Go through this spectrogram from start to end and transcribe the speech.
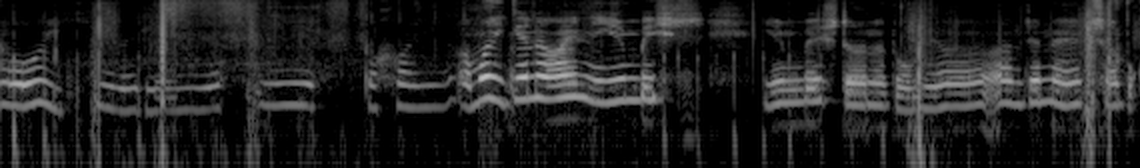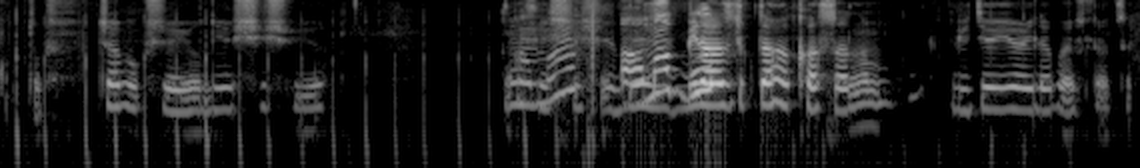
Oy iyi veriyor iyi. Daha iyi. Ama gene aynı 25 25 tane doluyor. Anca ne çabuk çabuk şey oluyor şişiyor. Neyse Ama- şişiyor. ama bu- birazcık daha kasalım. Videoyu öyle başlatalım.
